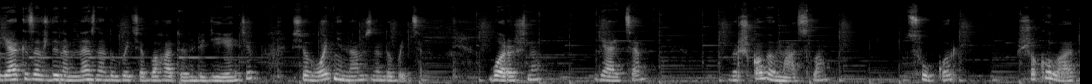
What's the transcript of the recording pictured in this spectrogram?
Як і завжди, нам не знадобиться багато інгредієнтів. Сьогодні нам знадобиться борошно, яйця, вершкове масло, цукор, шоколад,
